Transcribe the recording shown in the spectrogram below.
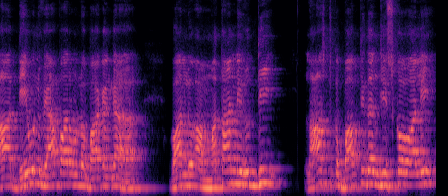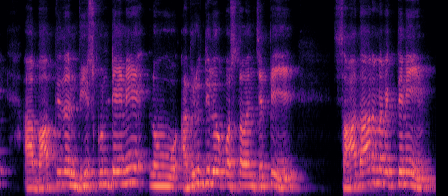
ఆ దేవుని వ్యాపారంలో భాగంగా వాళ్ళు ఆ మతాన్ని రుద్ది లాస్ట్కు బాప్తిదం తీసుకోవాలి. ఆ బాప్తిదం తీసుకుంటేనే నువ్వు అభివృద్ధిలోకి వస్తావని చెప్పి సాధారణ వ్యక్తిని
